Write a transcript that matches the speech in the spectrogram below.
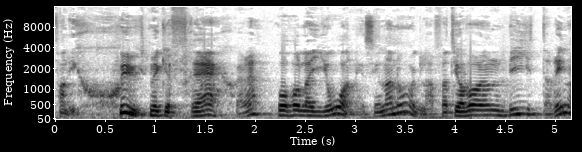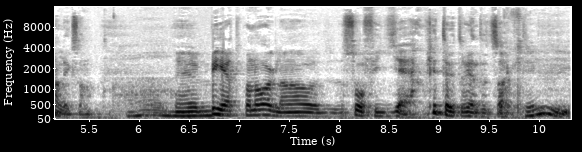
fan det är sjukt mycket fräschare att hålla i ordning sina naglar. För att jag var en bitare innan liksom. Eh, bet på naglarna och såg för jävligt ut rent ut sagt. Okej.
